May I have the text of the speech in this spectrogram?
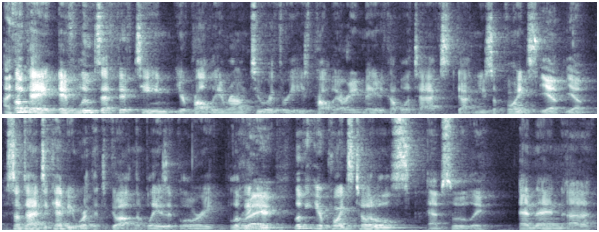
I think- okay, if Luke's at fifteen, you're probably in round two or three. He's probably already made a couple attacks, gotten you some points. Yep, yep, Sometimes it can be worth it to go out in the blaze of glory. Look at your Right. look at your points totals absolutely. and then uh,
